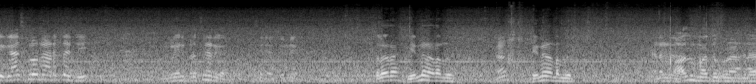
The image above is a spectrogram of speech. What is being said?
லீக்கு கேஸ் ஃப்ளோர் நடத்தாச்சு. உங்களுக்கு பிரச்சனை இருக்கா சரி சொல்லு. சொல்லற என்ன நடந்தது? ஆ? என்ன நடந்தது? நடந்து அது மற்ற போகிறாங்க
